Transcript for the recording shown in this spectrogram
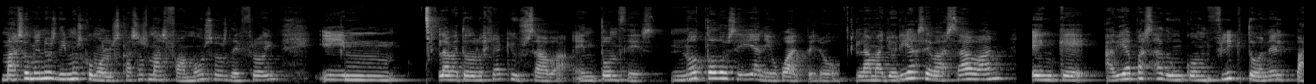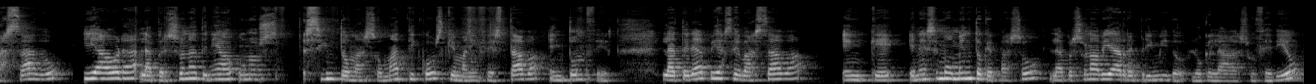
más o menos dimos como los casos más famosos de Freud y mm, la metodología que usaba. Entonces, no todos seguían igual, pero la mayoría se basaban en que había pasado un conflicto en el pasado y ahora la persona tenía unos síntomas somáticos que manifestaba. Entonces, la terapia se basaba en que en ese momento que pasó, la persona había reprimido lo que la sucedió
